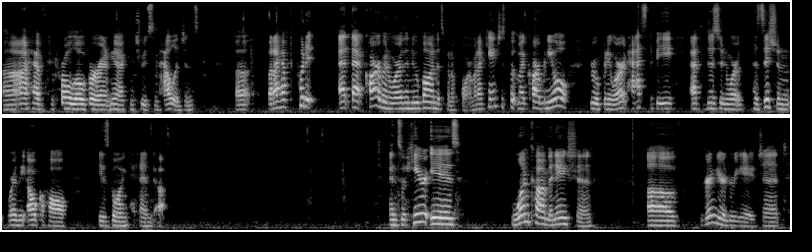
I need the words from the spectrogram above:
Uh, I have control over, and I can choose some halogens. Uh, but I have to put it at that carbon where the new bond is going to form. And I can't just put my carbonyl group anywhere. It has to be at the position where, position where the alcohol is going to end up. And so here is one combination of Grignard reagent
